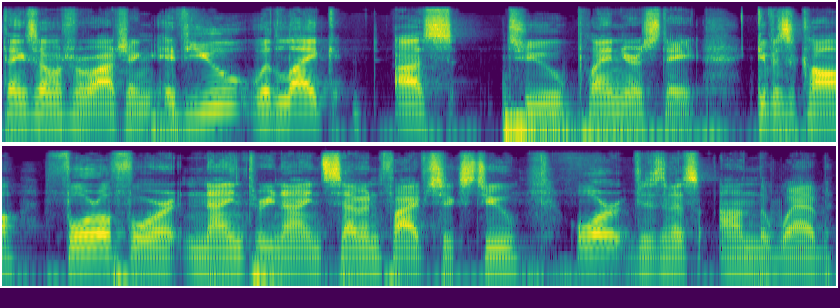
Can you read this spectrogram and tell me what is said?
thanks so much for watching. If you would like us to plan your estate, give us a call 404 939 7562 or visit us on the web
